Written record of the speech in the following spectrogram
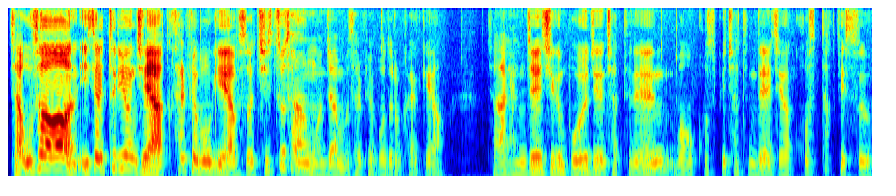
자, 우선 이 셀트리온 제약 살펴보기에 앞서 지수 상황 먼저 한번 살펴보도록 할게요. 자, 현재 지금 보여지는 차트는 뭐 코스피 차트인데 제가 코스닥 지수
